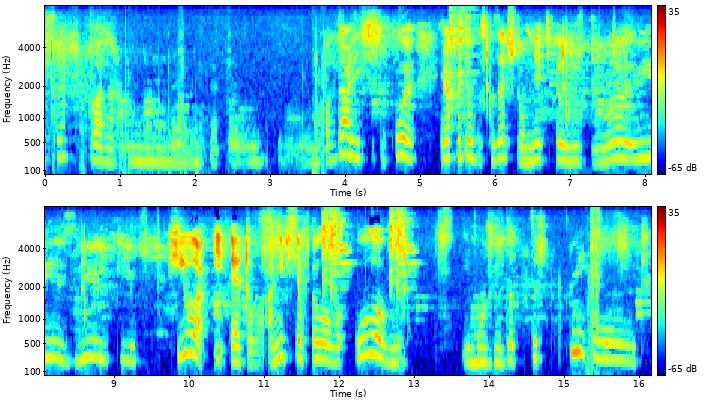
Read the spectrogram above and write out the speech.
Просто, ладно. Так, нападали, все такое. Я хотел бы сказать, что у меня теперь есть два зельки. Хила и этого. Они все второго уровня. И можно до, третьего улучшить.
